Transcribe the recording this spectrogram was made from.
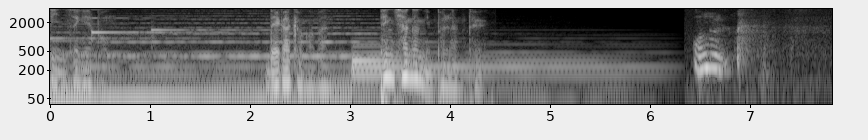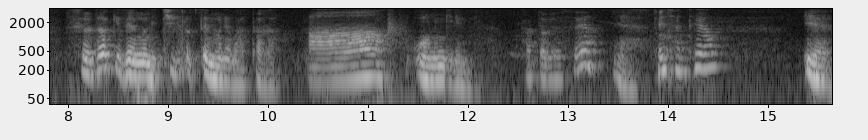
인생의 봄 내가 경험한 팽창강 임플란트 오늘 서울대학교 병원에 진료 때문에 왔다가 아, 오는 길입니다. 갔다 오셨어요? 예. 괜찮대요? 예.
